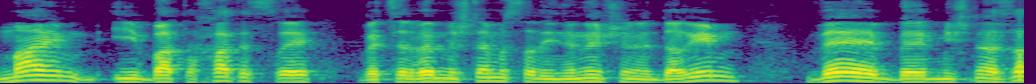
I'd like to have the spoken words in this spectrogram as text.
מים היא בת 11 ואצל בן בן 12 לעניינים של נדרים ובמשנה ז'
